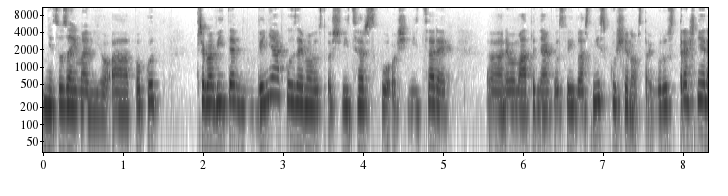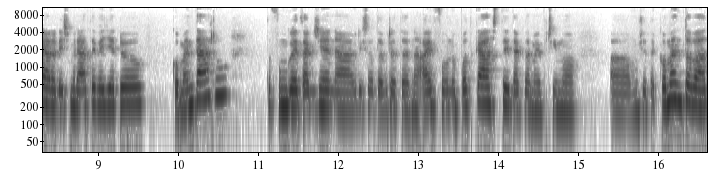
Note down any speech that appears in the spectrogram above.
Něco zajímavého. A pokud Třeba víte vy nějakou zajímavost o Švýcarsku, o Švýcarech, eh, nebo máte nějakou svou vlastní zkušenost, tak budu strašně ráda, když mi dáte vědět do komentářů. To funguje tak, že na, když se otevřete na iPhoneu podcasty, tak tam je přímo uh, můžete komentovat.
